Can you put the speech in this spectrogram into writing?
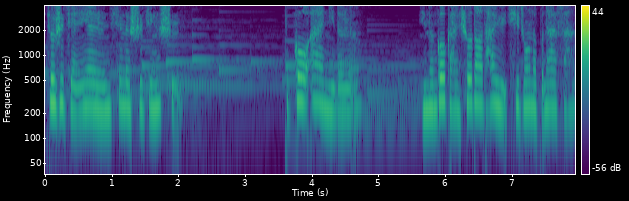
就是检验人心的试金石。不够爱你的人，你能够感受到他语气中的不耐烦。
